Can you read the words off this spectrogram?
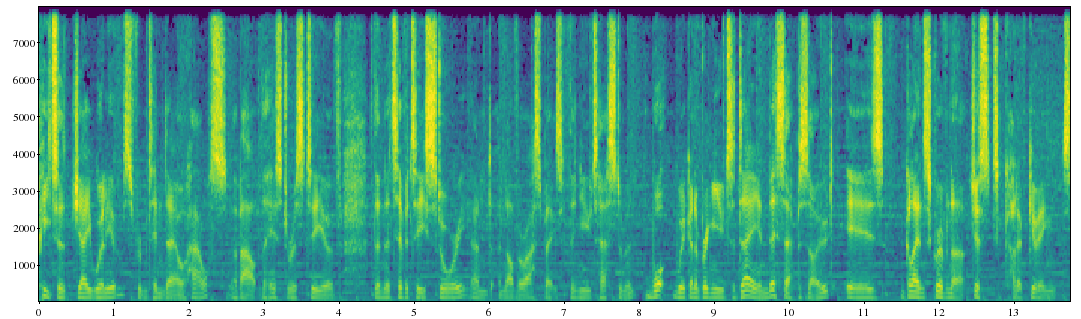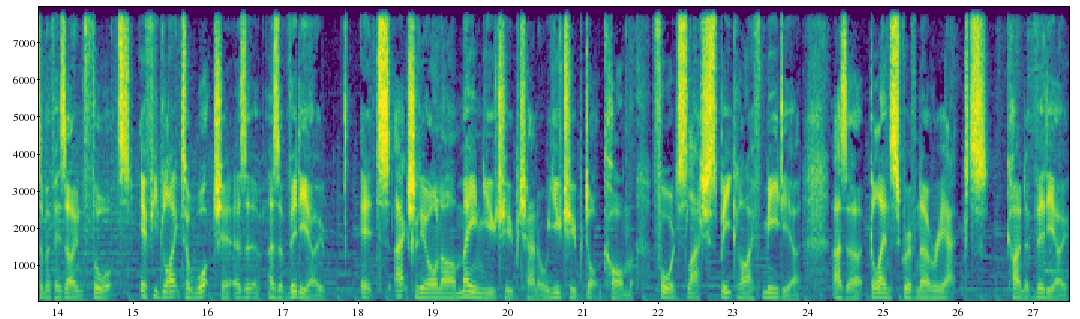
Peter J. Williams from Tyndale House about the historicity of the Nativity story and, and other aspects of the New Testament. What we're going to bring you today in this episode is Glen Scrivener just kind of giving some of his own thoughts. If you'd like to watch it as a, as a video, it's actually on our main YouTube channel, youtube.com forward slash speak life media, as a Glen Scrivener reacts kind of video.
